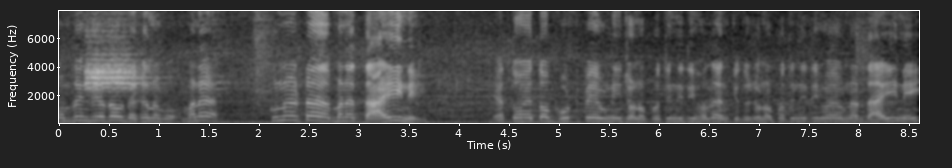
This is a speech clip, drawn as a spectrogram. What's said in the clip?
কমপ্লেন দিয়ে দাও, দেখে নেব। মানে কোনো একটা মানে দায়ই নেই। এত এত ভোট পেয়ে উনি জনপ্রতিনিধি হলেন, কিন্তু জনপ্রতিনিধি হয়ে ওনার দায়ই নেই।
